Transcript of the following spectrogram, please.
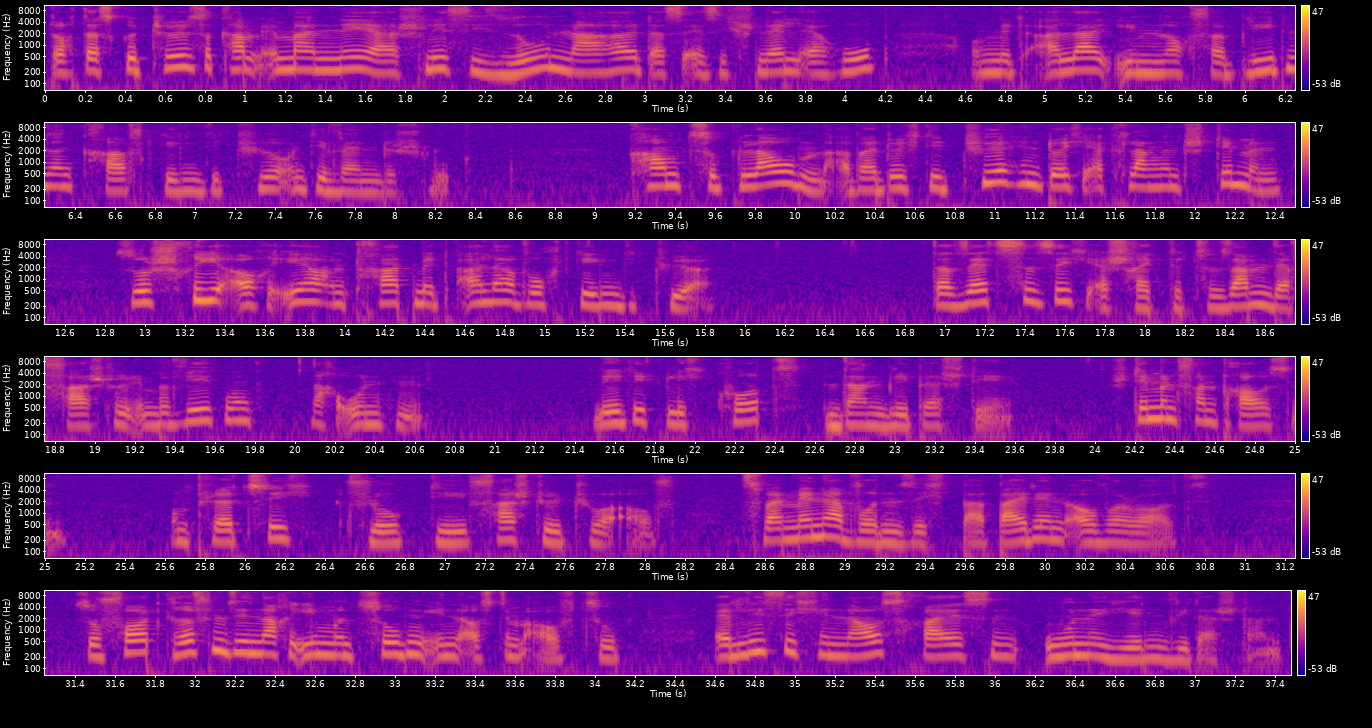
Doch das Getöse kam immer näher, schließlich so nahe, dass er sich schnell erhob und mit aller ihm noch verbliebenen Kraft gegen die Tür und die Wände schlug. Kaum zu glauben, aber durch die Tür hindurch erklangen Stimmen, so schrie auch er und trat mit aller Wucht gegen die Tür. Da setzte sich, er schreckte zusammen, der Fahrstuhl in Bewegung, nach unten. Lediglich kurz, dann blieb er stehen. Stimmen von draußen. Und plötzlich flog die Fahrstuhltür auf. Zwei Männer wurden sichtbar, beide in Overalls. Sofort griffen sie nach ihm und zogen ihn aus dem Aufzug. Er ließ sich hinausreißen, ohne jeden Widerstand.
